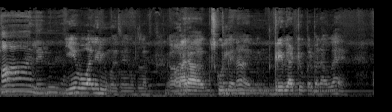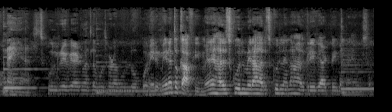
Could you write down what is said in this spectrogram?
हाँ ले ये वो वाले रूमर्स हैं मतलब हमारा स्कूल है ना ग्रेवयार्ड के ऊपर बना हुआ है। नहीं यार स्कूल ग्रेवयार्ड मतलब वो थोड़ा वो लोग मेरे मेरा तो काफ़ी मैं हर स्कूल मेरा हर स्कूल है ना हर ग्रेवयार्ड पे ही बना है वो सब।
